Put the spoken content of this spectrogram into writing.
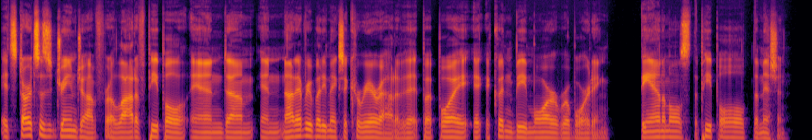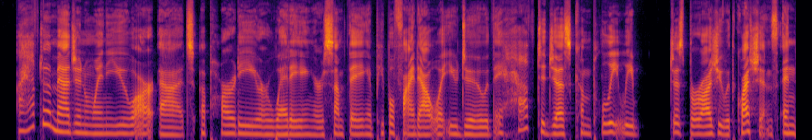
it starts as a dream job for a lot of people, and um, and not everybody makes a career out of it. But boy, it, it couldn't be more rewarding. The animals, the people, the mission. I have to imagine when you are at a party or wedding or something and people find out what you do, they have to just completely just barrage you with questions. And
